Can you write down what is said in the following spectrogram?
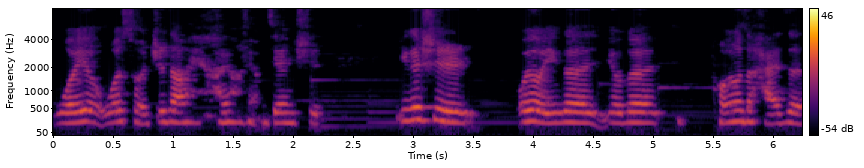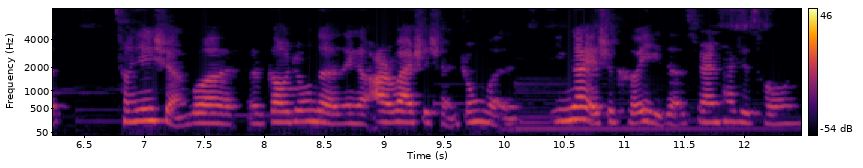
我有我所知道 还有两件事，一个是。我有一个有个朋友的孩子，曾经选过呃高中的那个二外是选中文，应该也是可以的。虽然他是从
